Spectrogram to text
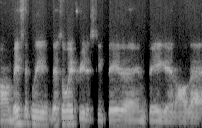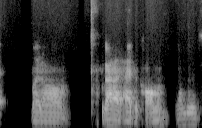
Um, basically, there's a way for you to see theta and vega and all that, but um, I forgot how to add the column on this.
